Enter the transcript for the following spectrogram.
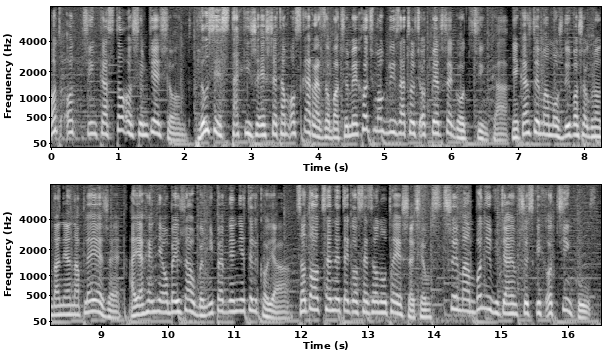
od odcinka 180. Plus jest taki, że jeszcze tam Oscara zobaczymy, choć mogli zacząć od pierwszego odcinka. Nie każdy ma możliwość oglądania na playerze, a ja chętnie obejrzałbym i pewnie nie tylko ja. Co do oceny tego sezonu to jeszcze się wstrzymam, bo nie widziałem wszystkich odcinków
